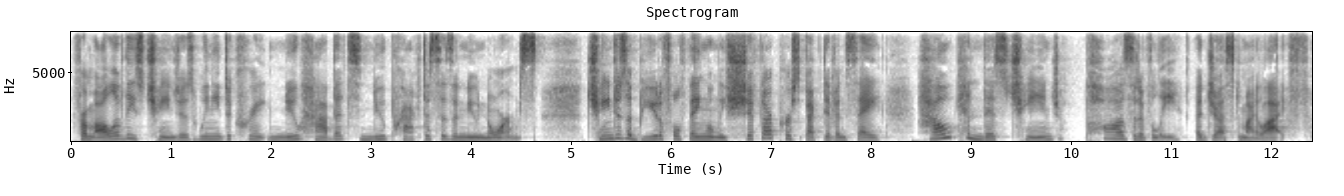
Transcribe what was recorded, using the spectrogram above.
From all of these changes, we need to create new habits, new practices, and new norms. Change is a beautiful thing when we shift our perspective and say, How can this change positively adjust my life?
